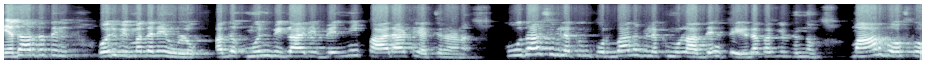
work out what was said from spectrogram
യഥാർത്ഥത്തിൽ ഒരു വിമതനേ ഉള്ളൂ. അത് മുൻ വികാരി ബെന്നി പാലാട്ടി അച്ഛനാണ്. കൂതാശ വിലക്കും കുർബാന വിലക്കുമുള്ള അദ്ദേഹത്തെ ഇടവകിൽ നിന്നും മാർ ബോസ്കോ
